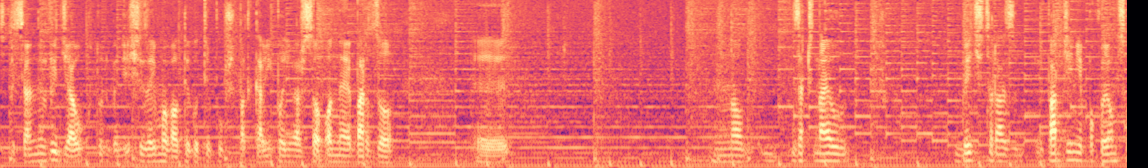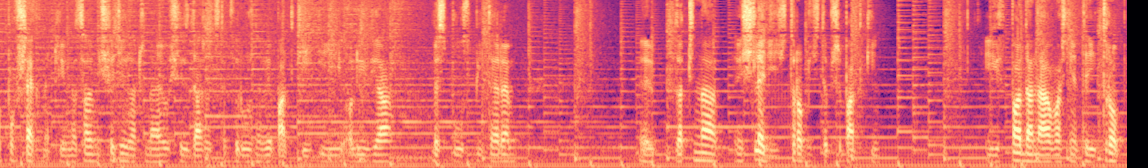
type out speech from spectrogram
specjalny wydział, który będzie się zajmował tego typu przypadkami, ponieważ są one bardzo Y, no, zaczynają być coraz bardziej niepokojąco powszechne, czyli na całym świecie zaczynają się zdarzać takie różne wypadki i Olivia wespół z Peterem y, zaczyna śledzić, tropić te przypadki i wpada na właśnie tej trop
